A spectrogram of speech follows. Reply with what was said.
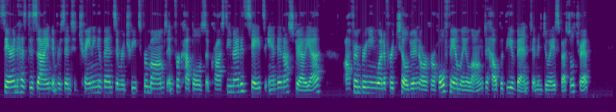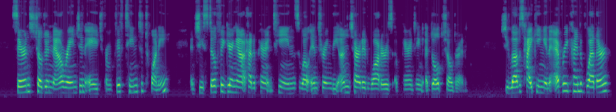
Saren has designed and presented training events and retreats for moms and for couples across the United States and in Australia, often bringing one of her children or her whole family along to help with the event and enjoy a special trip. Saren's children now range in age from 15 to 20, and she's still figuring out how to parent teens while entering the uncharted waters of parenting adult children. She loves hiking in every kind of weather,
